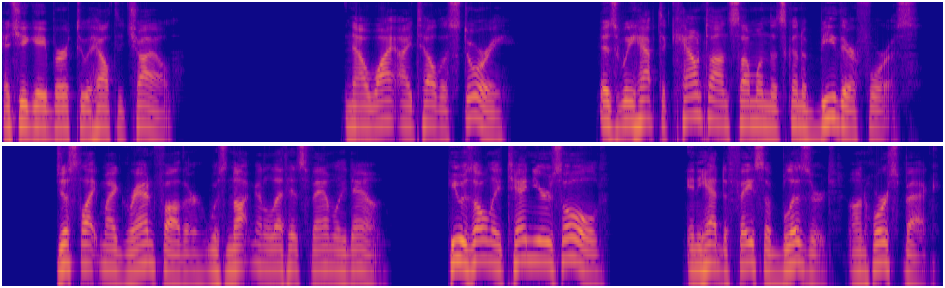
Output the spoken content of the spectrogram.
and she gave birth to a healthy child. Now, why I tell the story is we have to count on someone that's going to be there for us. Just like my grandfather was not going to let his family down. He was only 10 years old and he had to face a blizzard on horseback.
